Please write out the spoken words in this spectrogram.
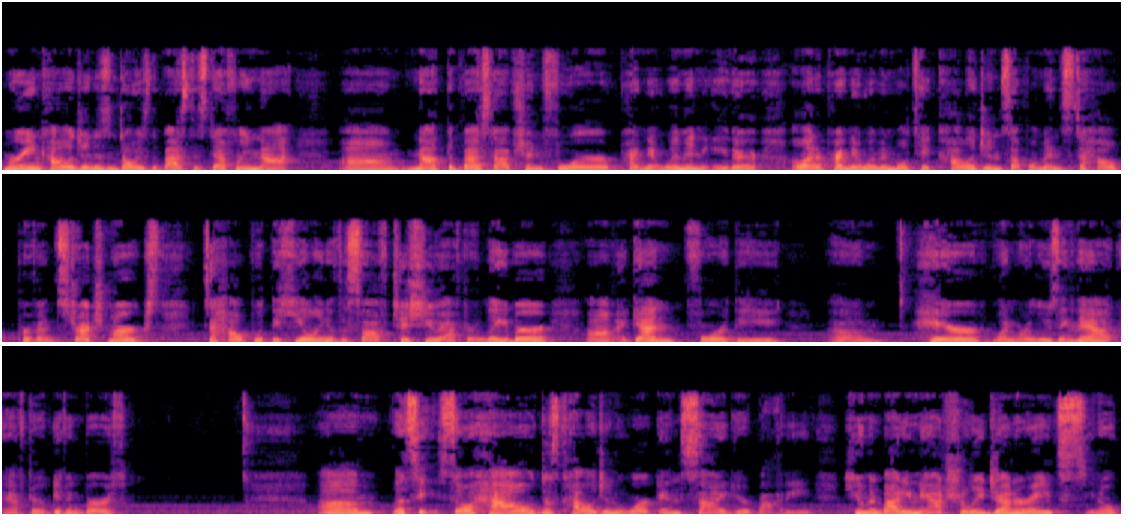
marine collagen isn't always the best. It's definitely not um, not the best option for pregnant women either. A lot of pregnant women will take collagen supplements to help prevent stretch marks, to help with the healing of the soft tissue after labor. Um, again, for the um, hair when we're losing that after giving birth. Um, let's see. So, how does collagen work inside your body? Human body naturally generates, you know,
